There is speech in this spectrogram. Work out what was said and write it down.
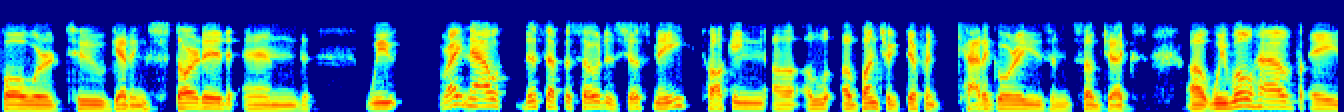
forward to getting started. And we, right now, this episode is just me talking uh, a, a bunch of different categories and subjects. Uh, we will have a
